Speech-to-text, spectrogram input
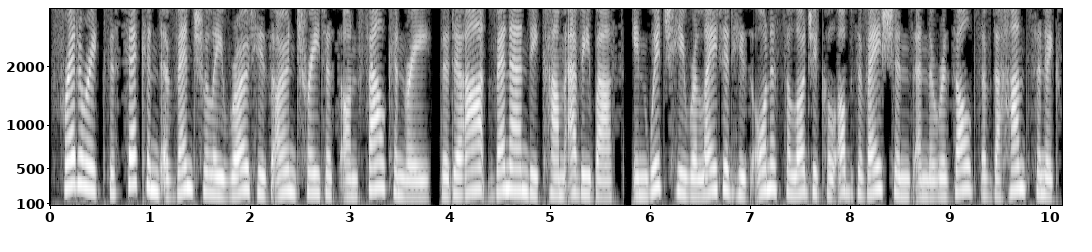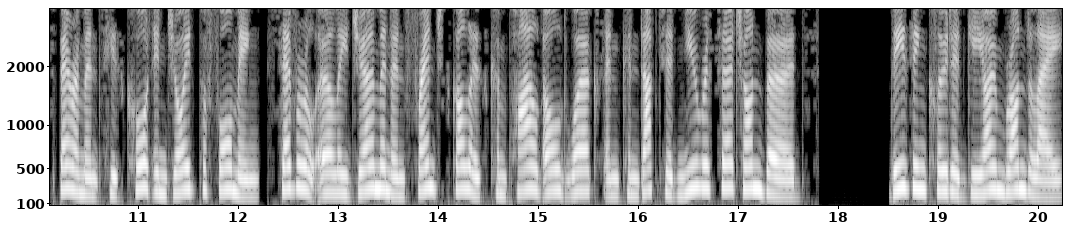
Frederick II eventually wrote his own treatise on falconry, the De Arte Venandi cum Avibus, in which he related his ornithological observations and the results of the hunts and experiments his court enjoyed performing. Several early German and French scholars compiled old works and conducted new research on birds. These included Guillaume Rondelet,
